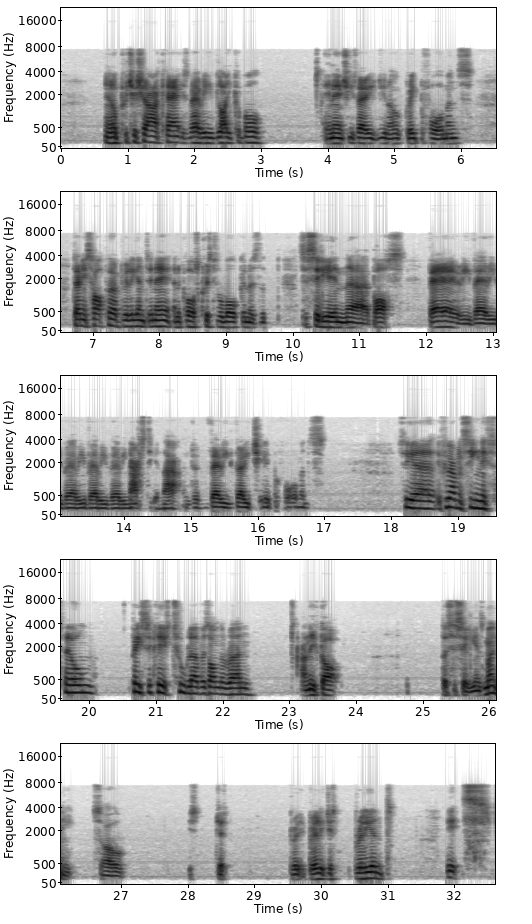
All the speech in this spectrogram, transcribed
You know, Patricia Arquette is very likable in it. She's very, you know, great performance. Dennis Hopper, brilliant in it. And of course, Christopher Walken as the Sicilian uh, boss. Very, very, very, very, very nasty in that. And a very, very chilly performance. So yeah, if you haven't seen this film, basically it's two lovers on the run, and they've got the Sicilian's money. So it's just brilliant, just brilliant. It's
